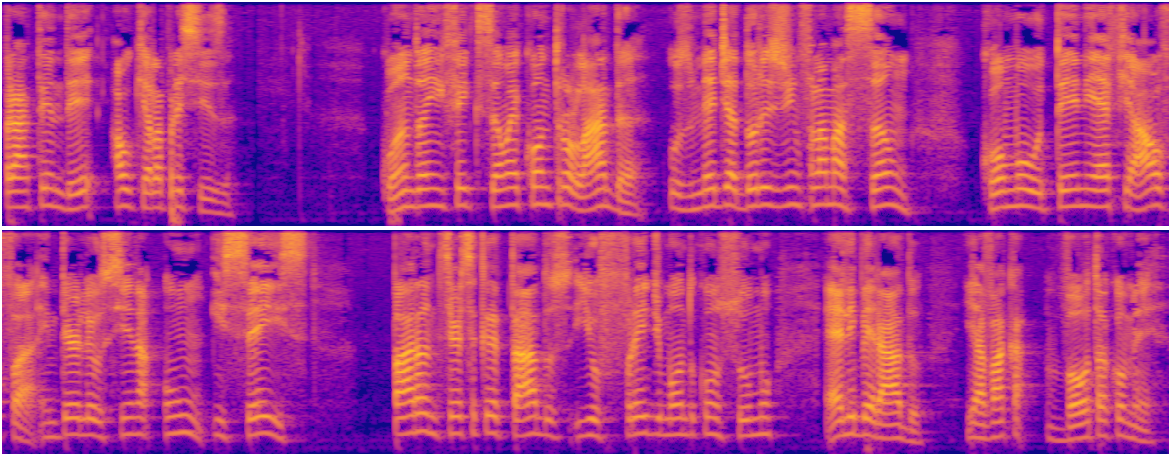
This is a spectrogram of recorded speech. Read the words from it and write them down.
para atender ao que ela precisa. Quando a infecção é controlada, os mediadores de inflamação, como o TNF-alfa, interleucina 1 e 6, param de ser secretados e o freio de mão do consumo é liberado e a vaca volta a comer.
